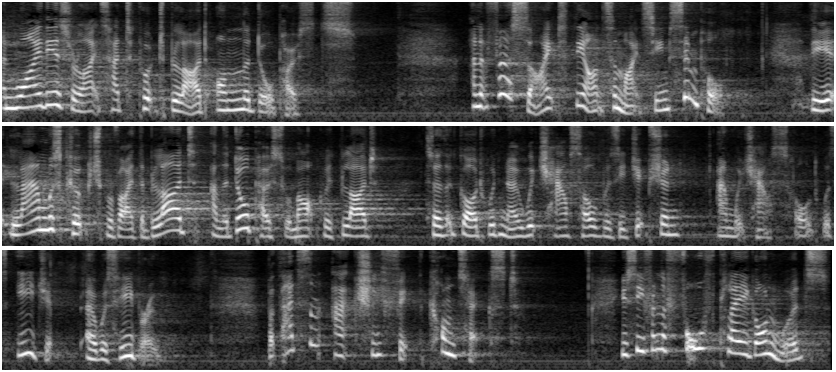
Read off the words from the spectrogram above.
and why the Israelites had to put blood on the doorposts. And at first sight, the answer might seem simple. The lamb was cooked to provide the blood, and the doorposts were marked with blood so that God would know which household was Egyptian and which household was, Egypt, uh, was Hebrew. But that doesn't actually fit the context. You see, from the fourth plague onwards,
